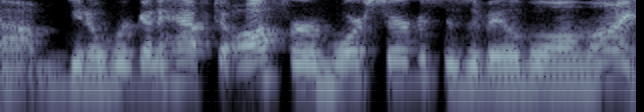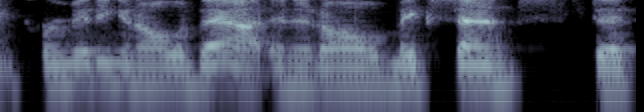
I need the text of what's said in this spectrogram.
um, you know, we're going to have to offer more services available online, permitting and all of that. And it all makes sense that,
